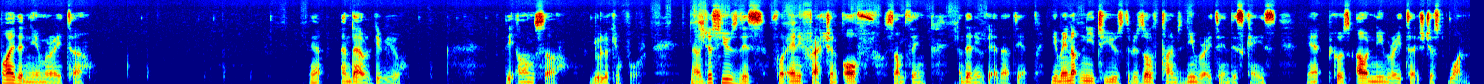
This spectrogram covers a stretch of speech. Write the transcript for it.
by the numerator. Yeah, and that will give you the answer you're looking for. Now just use this for any fraction of something and then you'll get that, yeah. You may not need to use the result times numerator in this case, yeah, because our numerator is just one,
